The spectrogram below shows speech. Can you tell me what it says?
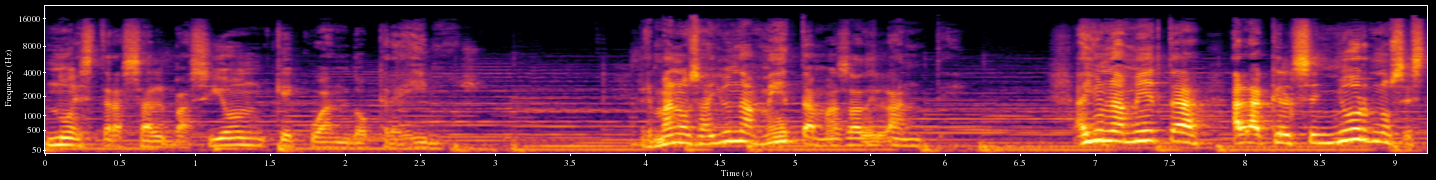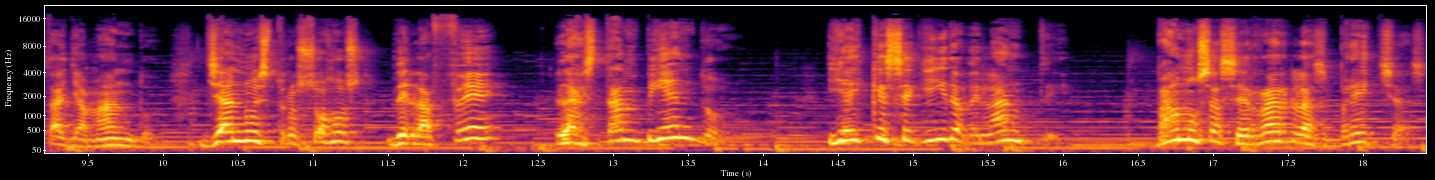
nuestra salvación que cuando creímos. Hermanos, hay una meta más adelante. Hay una meta a la que el Señor nos está llamando. Ya nuestros ojos de la fe la están viendo. Y hay que seguir adelante. Vamos a cerrar las brechas.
